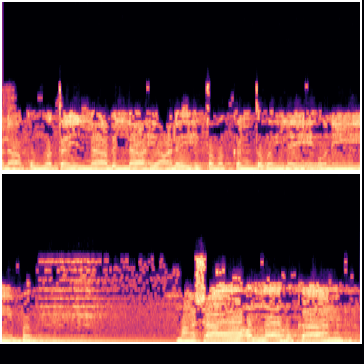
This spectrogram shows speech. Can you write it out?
لا قوة إلا بالله عليه توكلت وإليه أنيب. ما شاء الله كان.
